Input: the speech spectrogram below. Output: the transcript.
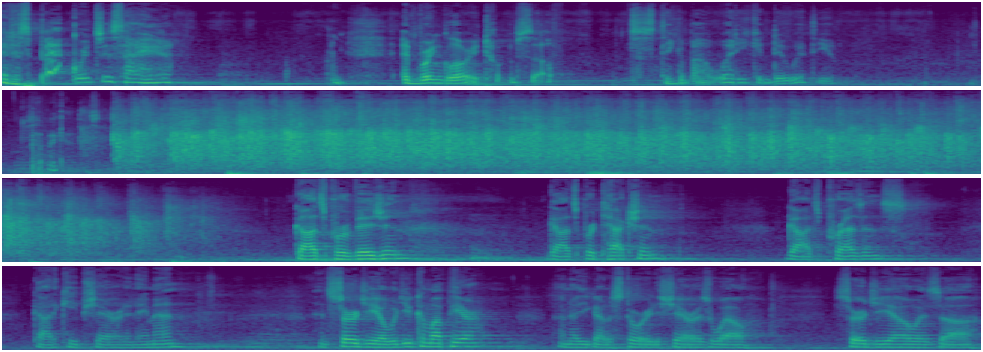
and as backwards as I am and bring glory to himself, just think about what he can do with you. Sorry, guys. God's provision, God's protection, God's presence. Got to keep sharing it. Amen. And Sergio, would you come up here? I know you got a story to share as well. Sergio has uh,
